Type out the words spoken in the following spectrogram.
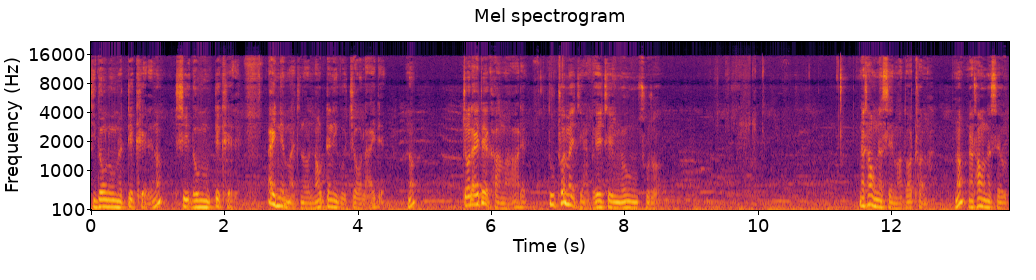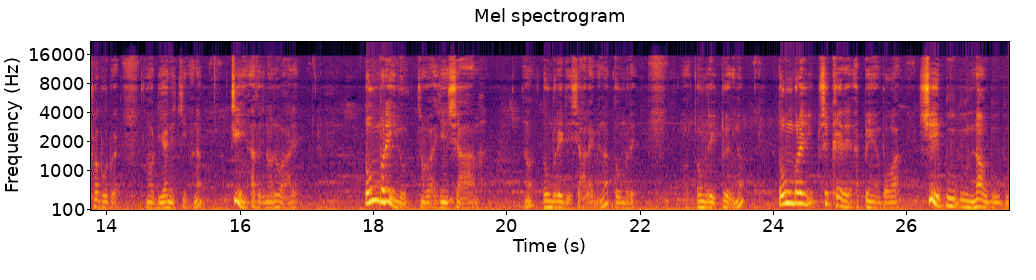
ဒီသုံးလုံးနဲ့တစ်ခဲ့တယ်နော်ရှေ့သုံးလုံးတစ်ခဲ့တယ်အဲ့ဒီနှစ်မှာကျွန်တော်နောက်တစ်နှစ်ကိုကြော်လိုက်တဲ့နော်ကြော်လိုက်တဲ့အခါမှာတဲ့သူထွက်မဲ့ကြံဘယ်ချိန်လုံးဆိုတော့2020မှာတော့ထွက်မှာ နော်2020ကိုထွက်ဖို့အတွက်ကျွန်တော်ဒီကနေကြည့်ပါနော်ကြည့်ရင်အဲ့ဒါကျွန်တော်တို့ကတဲ့သုံးပရိတ်လို့ကျွန်တော်တို့အရင်ရှာရမှာနော်သုံးပရိတ်တွေရှာလိုက်မယ်နော်သုံးပရိတ်သုံးပရိတ်တွေ့ပြီနော်သုံးပရိတ်ဖြစ်ခဲ့တဲ့အပင်အပေါ်ကရှေ့ပူပူနောက်ပူပူ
